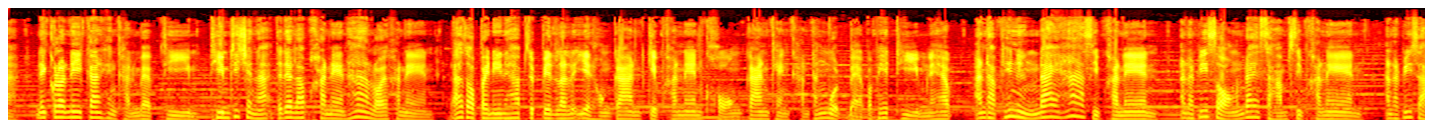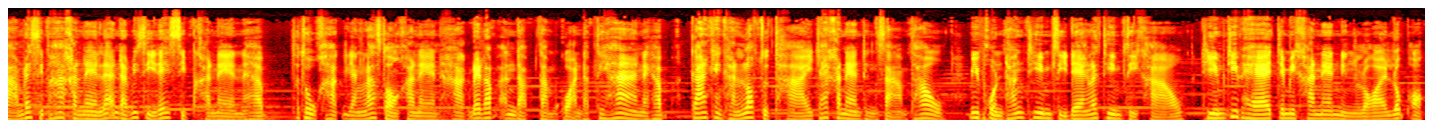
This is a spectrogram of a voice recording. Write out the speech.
5 ในกรณีการแข่งขันแบบทีม ทีมที่ชนะจะได้รับคะแนน 500 คะแนน และต่อไปนี้นะครับจะเป็นรายละเอียดของการเก็บคะแนนของการแข่งขันทั้งหมดแบบประเภททีมนะครับอันดับที่ 1 ได้ 50 คะแนน อันดับที่ 2 ได้ 30 คะแนน อันดับที่ 3 ได้ 15 คะแนน และอันดับที่ 4 ได้ 10 คะแนนนะครับ จะถูกหักอย่างละ 2 คะแนน หากได้รับอันดับต่ำกว่าอันดับที่ 5 นะครับ การแข่งขันรอบสุดท้ายจะให้คะแนนถึง 3 เท่า มีผลทั้งทีมสีแดงและทีมสีขาว ทีมที่แพ้จะมีคะแนน 100 ลบออก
